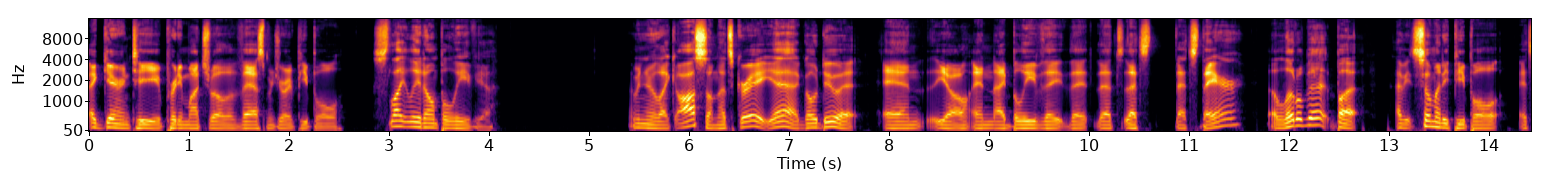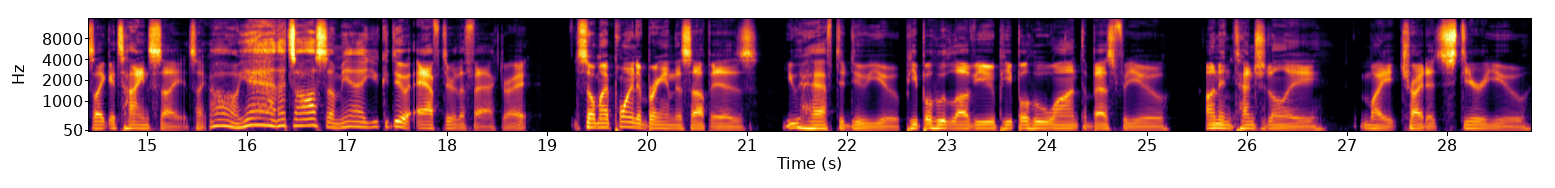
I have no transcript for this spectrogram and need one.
i guarantee you pretty much well the vast majority of people slightly don't believe you i mean you're like awesome that's great yeah go do it. And you know and i believe they that that's that's that's there a little bit but i mean so many people it's like it's hindsight. It's like oh yeah that's awesome yeah you could do it after the fact right so my point of bringing this up is you have to do you. People who love you, people who want the best for you, unintentionally might try to steer you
